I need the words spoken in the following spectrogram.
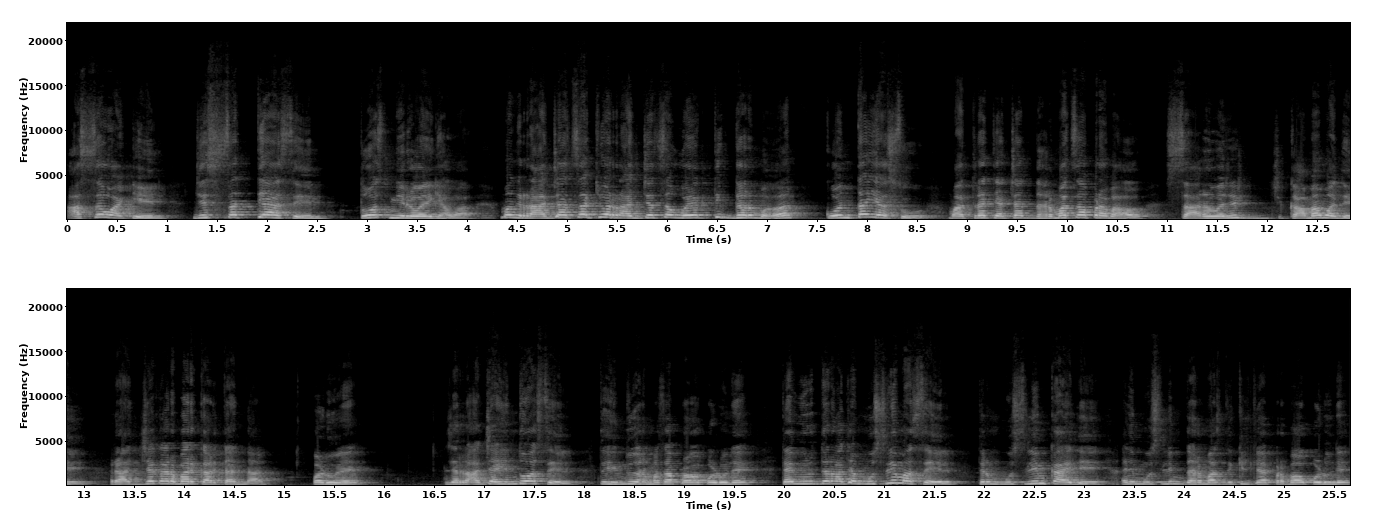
असं वाटेल जे सत्य असेल तोच निर्णय घ्यावा. मग राजाचा किंवा राज्याचा वैयक्तिक धर्म कोणताही असो मात्र त्याच्या धर्माचा प्रभाव सार्वजनिक कामामध्ये राज्यकारभार करताना पडू नये. जर राजा हिंदू असेल तर हिंदू धर्माचा प्रभाव पडू नये. त्याविरुद्ध राजा मुस्लिम असेल तर मुस्लिम कायदे आणि मुस्लिम धर्मास देखील त्या प्रभाव पडू नये.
